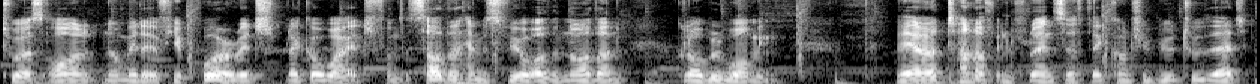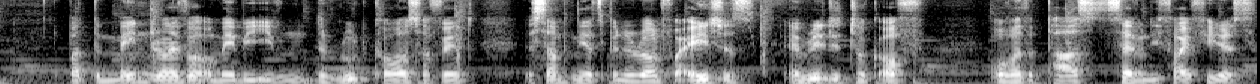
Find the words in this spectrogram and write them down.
to us all, no matter if you're poor or rich, black or white, from the southern hemisphere or the northern, global warming. There are a ton of influences that contribute to that, but the main driver, or maybe even the root cause of it, is something that's been around for ages and really took off over the past 75 years,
